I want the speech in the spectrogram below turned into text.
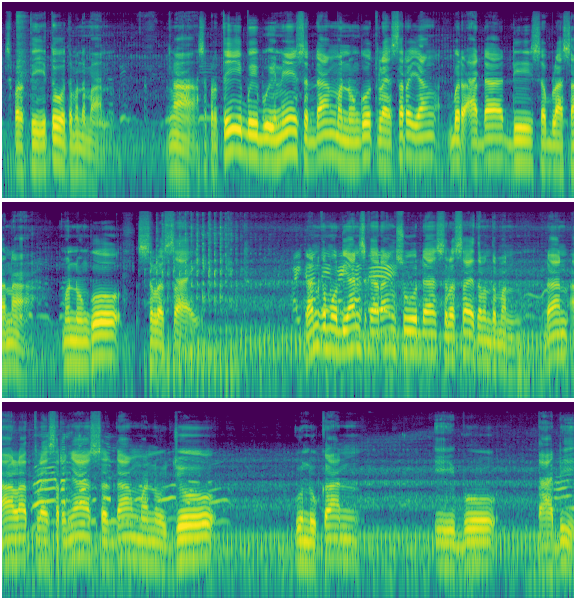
Seperti itu teman-teman. Nah seperti ibu-ibu ini sedang menunggu tracer yang berada di sebelah sana. Menunggu selesai. Dan kemudian sekarang sudah selesai teman-teman. Dan alat lasernya sedang menuju gundukan ibu tadi.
